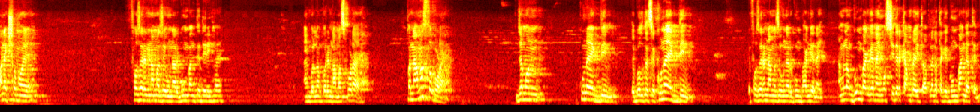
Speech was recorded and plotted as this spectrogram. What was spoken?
অনেক সময় ফজরের নামাজে উনার ঘুম ভাঙতে দেরি হয়? আমি বললাম, পরে নামাজ পড়ায়? নামাজ তো পড়ায়। যেমন কোনো একদিন বলতেছে, কোনো একদিন ফজরের নামাজে উনার ঘুম ভাঙ্গে নাই। আমি বললাম, ঘুম ভাঙ্গে নাই? মসজিদের কামরাই তো, আপনারা তাকে ঘুম ভাঙ্গাতেন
